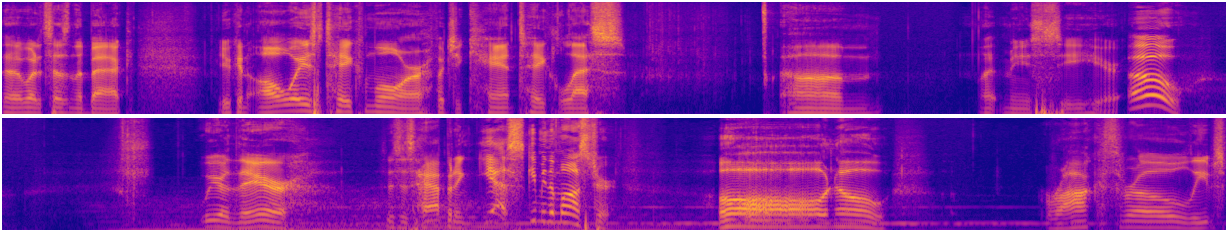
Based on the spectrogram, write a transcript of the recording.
uh, what it says in the back. You can always take more, but you can't take less. Um, let me see here. Oh, we are there. This is happening. Yes, give me the monster. Oh no. Rock throw, leaps.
